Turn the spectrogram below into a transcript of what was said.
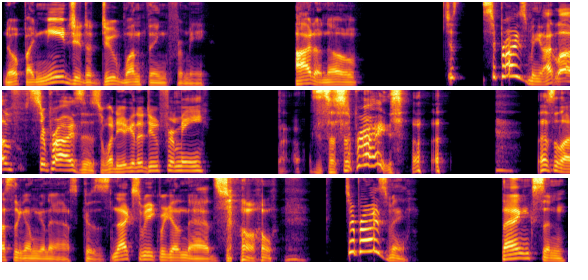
Nope, I need you to do one thing for me. I don't know. Just surprise me. I love surprises. What are you going to do for me? It's a surprise. That's the last thing I'm going to ask because next week we got an ad. So surprise me. Thanks. And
